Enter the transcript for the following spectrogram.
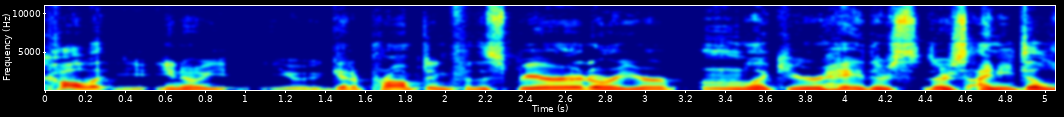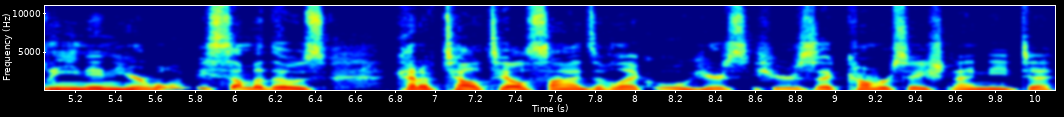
call it you, know you, you get a prompting from the spirit or you're mm, like you're hey there's there's I need to lean in here. What would be some of those kind of telltale signs of like, oh, here's here's a conversation I need to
